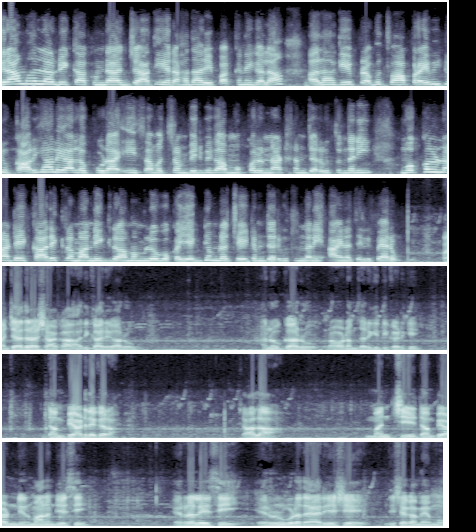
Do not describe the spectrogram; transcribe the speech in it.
గ్రామాల్లోనే కాకుండా జాతీయ రహదారి పక్కనే గల అలాగే ప్రభుత్వ ప్రైవేటు కార్యాలయాల్లో కూడా ఈ సంవత్సరం విరివిగా మొక్కలు నాటడం జరుగుతుందని మొక్కలు నాటే కార్యక్రమాన్ని గ్రామంలో ఒక యజ్ఞంలో చేయటం జరుగుతుందని ఆయన తెలిపారు. పంచాయతీరాజ్ శాఖ అధికారి గారు అనూప్ గారు రావడం జరిగింది ఇక్కడికి. డంప్ యార్డ్ దగ్గర చాలా మంచి డంప్ యార్డ్ నిర్మాణం చేసి ఎర్రలేసి ఎరువును కూడా తయారు చేసే దిశగా మేము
